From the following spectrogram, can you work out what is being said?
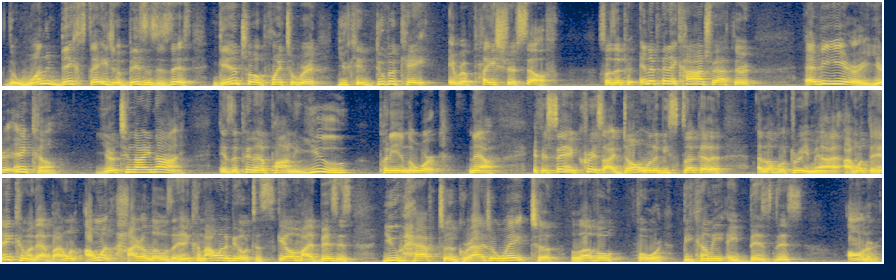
the one big stage of business is this getting to a point to where you can duplicate and replace yourself so as an independent contractor every year your income your 1099 is dependent upon you putting in the work now if you're saying chris i don't want to be stuck at a at level three man I, I want the income of that but I want, I want higher levels of income i want to be able to scale my business you have to graduate to level four becoming a business owner.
